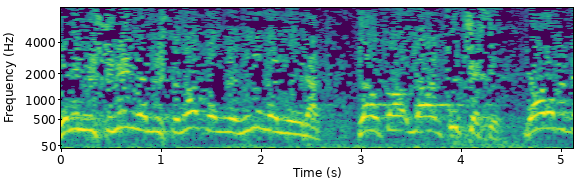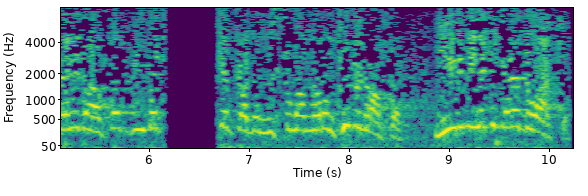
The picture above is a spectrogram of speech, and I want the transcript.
benim Müslümin ve Müslüman ve müminin ve müminat. Ya, ya Türkçesi. Ya Rabbi beni de affet, gıybet kadın Müslümanların tümünü affet. 27 kere dua edecek.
